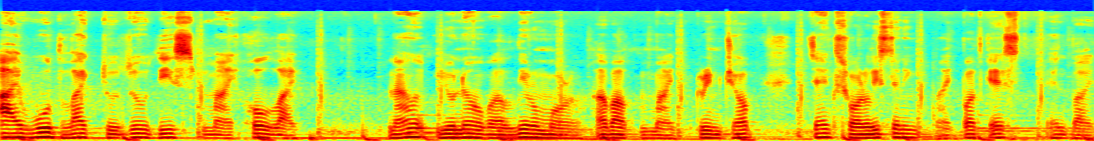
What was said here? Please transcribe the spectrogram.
I would like to do this my whole life. Now you know a little more about my dream job. Thanks for listening my podcast and bye.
